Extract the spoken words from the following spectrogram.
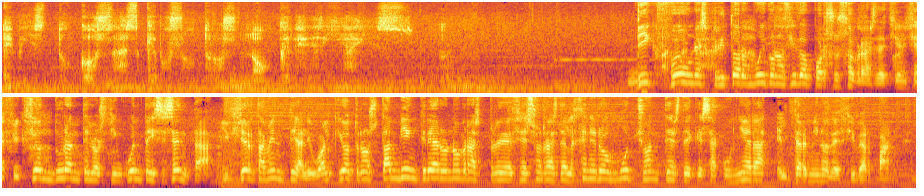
He visto cosas que vosotros no creeríais. Dick fue un escritor muy conocido por sus obras de ciencia ficción durante los 50 y 60, y ciertamente, al igual que otros, también crearon obras predecesoras del género mucho antes de que se acuñara el término de cyberpunk.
